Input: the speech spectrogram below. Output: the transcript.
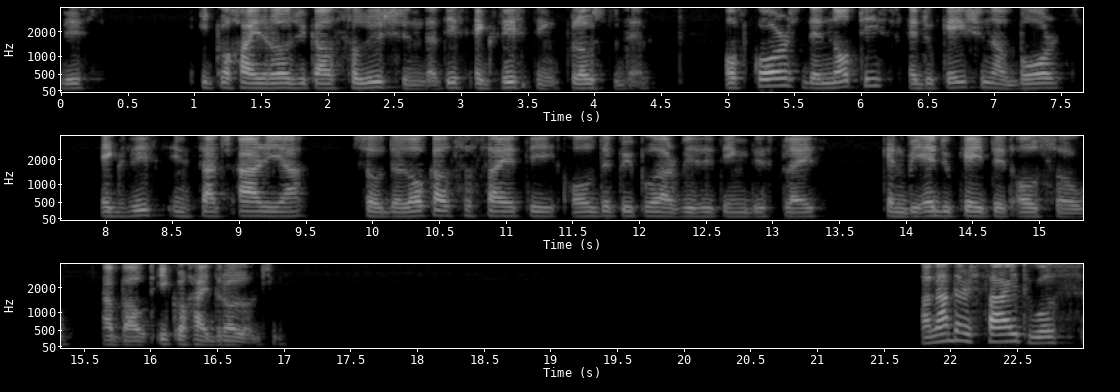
this ecohydrological solution that is existing close to them. Of course, the notice educational boards exist in such area so the local society, all the people are visiting this place can be educated also about ecohydrology. Another site was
